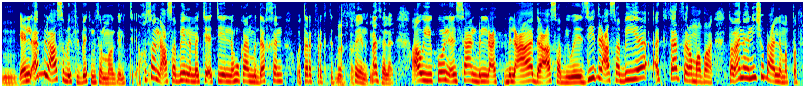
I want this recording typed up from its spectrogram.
يعني الأب العصبي في البيت مثل ما قلت خصوصا العصبيه لما تأتي إنه هو كان مدخن وترك فرقة مثلاً. التدخين مثلا. أو يكون إنسان بالع- بالعادة عصبي ويزيد العصبية أكثر في رمضان. طب أنا هني شو بعلم الطفل؟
